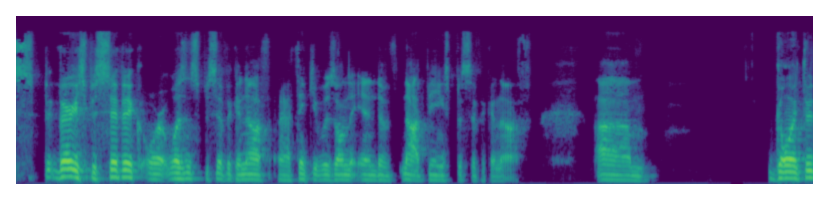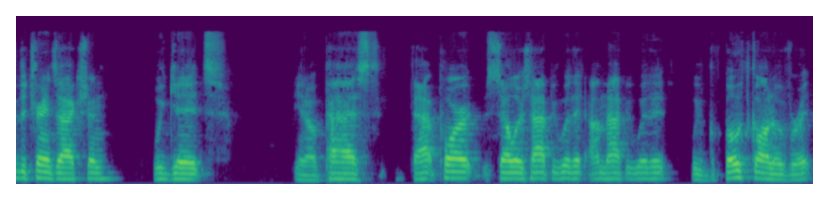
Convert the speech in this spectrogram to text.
sp- very specific or it wasn't specific enough and i think it was on the end of not being specific enough. Um going through the transaction we get you know past that part. Seller's happy with it. I'm happy with it. We've both gone over it.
